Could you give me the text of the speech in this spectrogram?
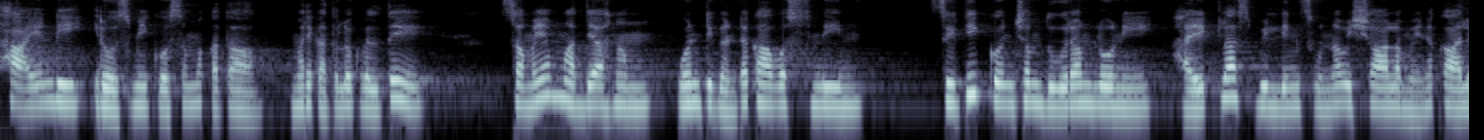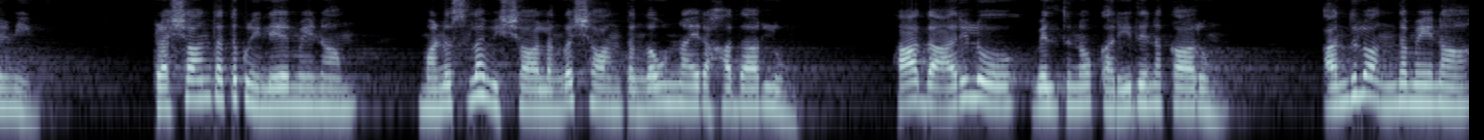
హాయ్ అండి. ఈరోజు మీకోసం ఒక కథ. మరి కథలోకి వెళ్తే సమయం మధ్యాహ్నం ఒంటి గంట కావస్తుంది. సిటీ కొంచెం దూరంలోని హై క్లాస్ బిల్డింగ్స్ ఉన్న విశాలమైన కాలనీ. ప్రశాంతతకు నిలయమైన మనసుల విశాలంగా శాంతంగా ఉన్నాయి రహదారులు. ఆ దారిలో వెళ్తున్న ఖరీదైన కారు. అందులో అందమైన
